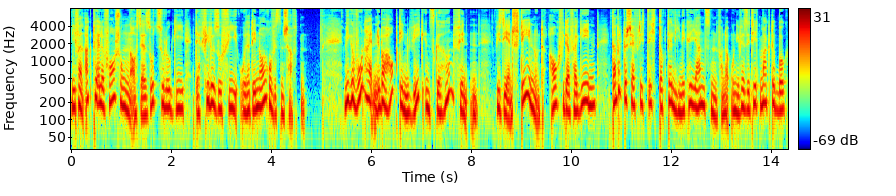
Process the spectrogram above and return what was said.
liefern aktuelle Forschungen aus der Soziologie, der Philosophie oder den Neurowissenschaften? Wie Gewohnheiten überhaupt den Weg ins Gehirn finden, wie sie entstehen und auch wieder vergehen, damit beschäftigt sich Dr. Lineke Janssen von der Universität Magdeburg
